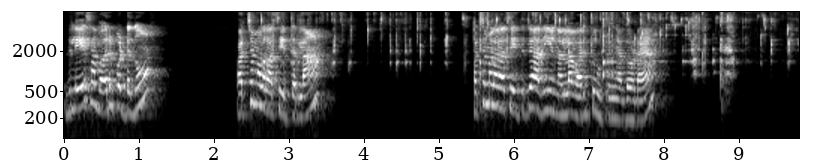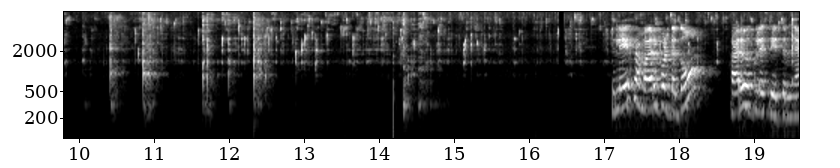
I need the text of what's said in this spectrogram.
இது லேசாக வறுபட்டதும் பச்சை மிளகா சேர்த்துடலாம். பச்சை மிளகா சேர்த்துட்டு அதையும் நல்லா வறுத்து விட்டுருங்க அதோட. லேசாக வறுபட்டதும் கருவேப்பிலை சேர்த்துருங்க.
